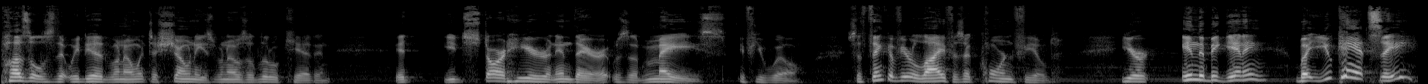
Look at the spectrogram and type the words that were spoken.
puzzles that we did when I went to Shoney's when I was a little kid, and you'd start here and end there. It was a maze, if you will. So think of your life as a cornfield. You're in the beginning, but you can't see.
